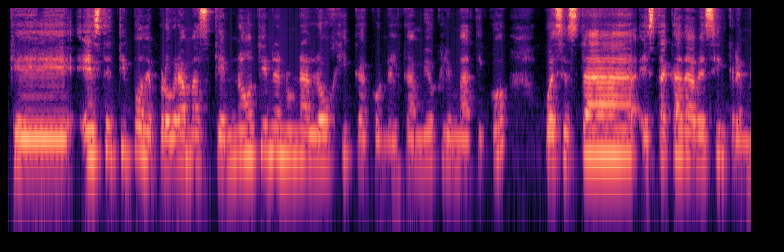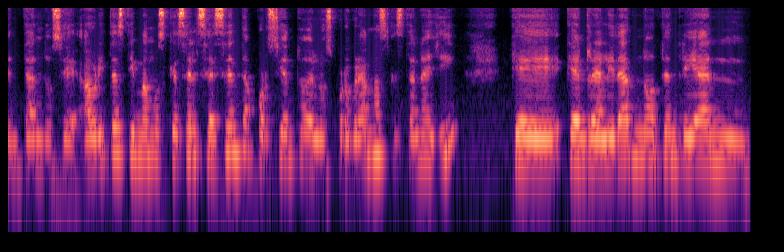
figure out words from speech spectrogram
que este tipo de programas que no tienen una lógica con el cambio climático, pues está, está cada vez incrementándose. Ahorita estimamos que es el 60% de los programas que están allí que, que en realidad no tendrían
